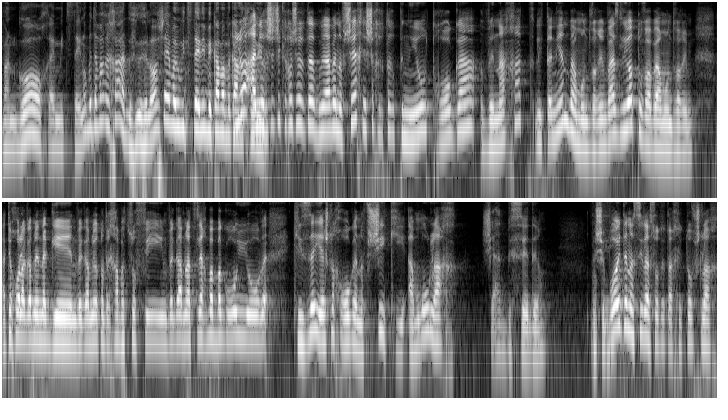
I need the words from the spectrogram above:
ואן גוך, הם הצטיינו בדבר אחד, זה לא שהם היו מצטיינים בכמה וכמה לא, תחומים. לא, אני חושבת שככל שאת יותר בריאה בנפשך, יש לך יותר פניות, רוגע ונחת להתעניין בהמון דברים, ואז להיות טובה בהמון דברים. את יכולה גם לנגן, וגם להיות מדריכה בצופים, וגם להצליח בבגרויות, ו... כי זה יש לך רוגע נפשי, כי אמרו לך שאת בסדר. Okay. ושבואי אוקיי. תנסי לעשות את הכי טוב שלך,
